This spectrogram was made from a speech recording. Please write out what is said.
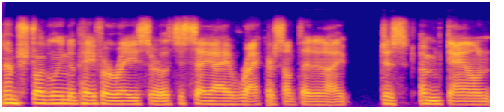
am struggling to pay for a race, or let's just say I wreck or something, and I just I'm down.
